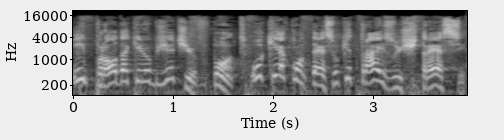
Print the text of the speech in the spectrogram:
em prol daquele objetivo. Ponto. O que acontece, o que traz o estresse,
